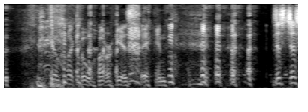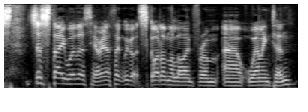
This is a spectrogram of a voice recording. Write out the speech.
You're like a Warriors fan. just, just, just stay with us, Harry. I think we've got Scott on the line from uh, Wellington.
